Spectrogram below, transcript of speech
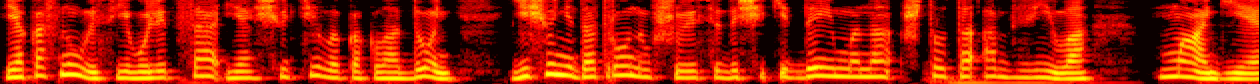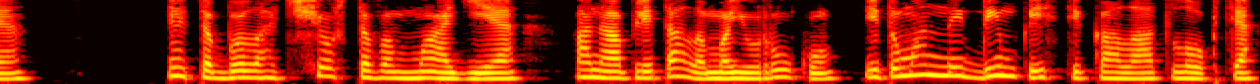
Я коснулась его лица и ощутила, как ладонь, еще не дотронувшуюся до щеки Деймона, что-то обвила. Магия. Это была чертова магия. Она оплетала мою руку, и туманной дымкой стекала от локтя,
